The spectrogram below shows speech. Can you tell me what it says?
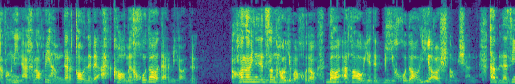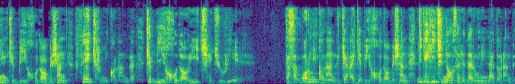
قوانین اخلاقی هم در قالب احکام خدا در میاد. حالا این انسان های با خدا با عقاید بی خدایی آشنا میشن. قبل از این که بی خدا بشن فکر می‌کنند که بی خدایی چجوریه. تصور می کنند که اگه بی خدا بشن دیگه هیچ ناظر درونی ندارند.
